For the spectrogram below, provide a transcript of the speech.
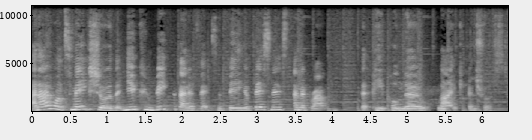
And I want to make sure that you can reap the benefits of being a business and a brand that people know, like, and trust.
